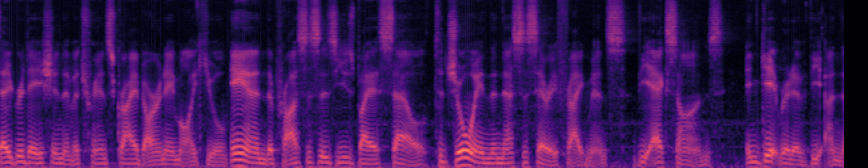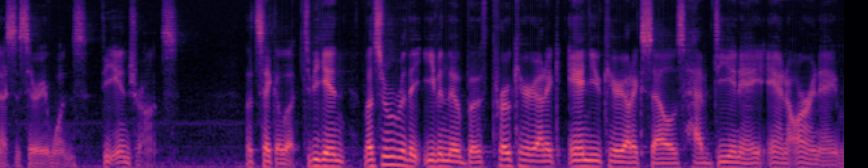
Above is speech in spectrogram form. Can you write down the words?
degradation of a transcribed RNA molecule and the processes used by a cell to join the necessary fragments, the exons, and get rid of the unnecessary ones, the introns. Let's take a look. To begin, let's remember that even though both prokaryotic and eukaryotic cells have DNA and RNA,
